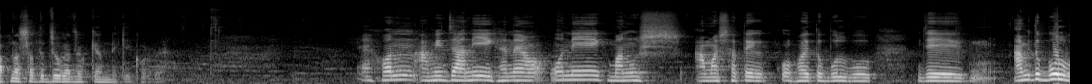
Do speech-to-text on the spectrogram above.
আপনার সাথে যোগাযোগ কেমনি কি করবে? এখন আমি জানি এখানে অনেক মানুষ আমার সাথে হয়তো বলব যে, আমি তো বলব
